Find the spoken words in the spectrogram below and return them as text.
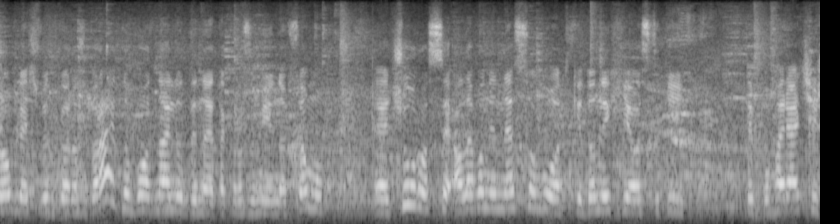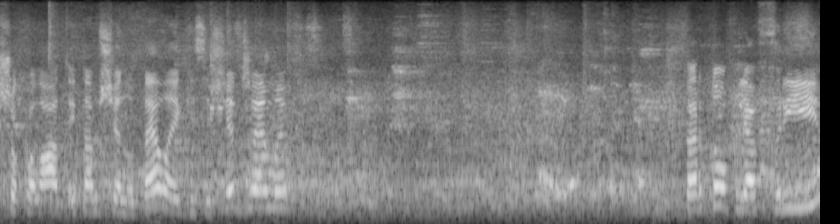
роблять, швидко розбирають. Ну бо одна людина, я так розумію, на всьому Е, чуроси, але вони не солодкі. До них є ось такий типу гарячий шоколад, і там ще нутелла, якісь іще джеми. Картопля фрі,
